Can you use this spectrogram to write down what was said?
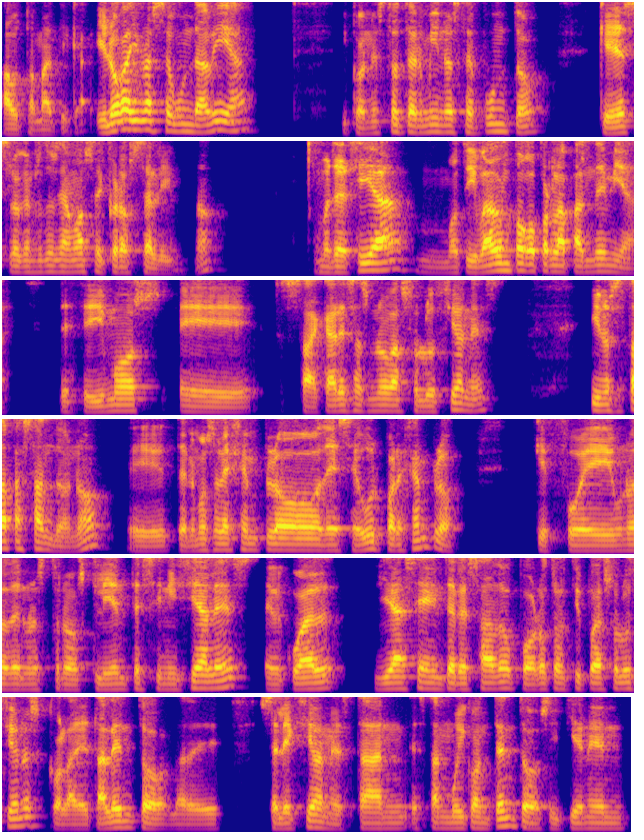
automática. Y luego hay una segunda vía, y con esto termino este punto, que es lo que nosotros llamamos el cross-selling. ¿no? Como os decía, motivado un poco por la pandemia, decidimos eh, sacar esas nuevas soluciones y nos está pasando, ¿no? Eh, tenemos el ejemplo de Segur, por ejemplo, que fue uno de nuestros clientes iniciales, el cual ya se ha interesado por otro tipo de soluciones, con la de talento, la de selección, están, están muy contentos y tienen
